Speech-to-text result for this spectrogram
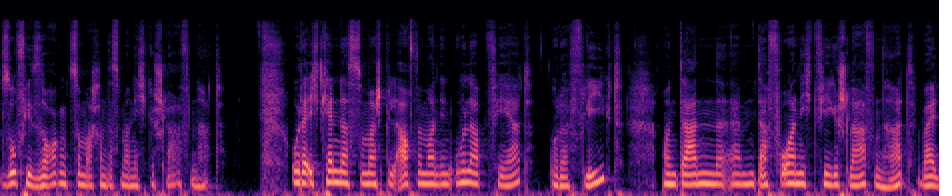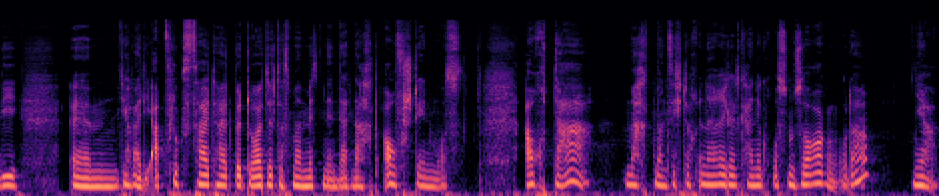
so viel Sorgen zu machen, dass man nicht geschlafen hat. Oder ich kenne das zum Beispiel auch, wenn man in Urlaub fährt oder fliegt und dann ähm, davor nicht viel geschlafen hat, weil die, ähm, ja, weil die Abflugszeit halt bedeutet, dass man mitten in der Nacht aufstehen muss. Auch da macht man sich doch in der Regel keine großen Sorgen, oder? Ja,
